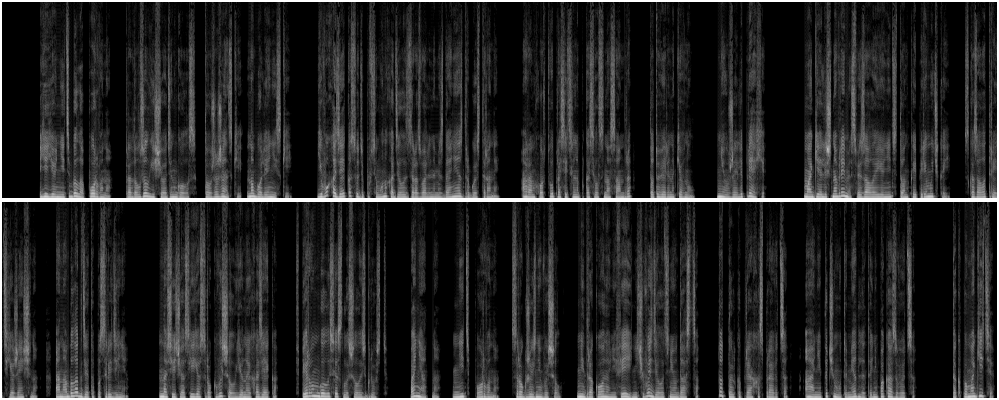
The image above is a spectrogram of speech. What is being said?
Ее нить была порвана», — продолжил еще один голос, тоже женский, но более низкий. Его хозяйка, судя по всему, находилась за развалинами здания с другой стороны. Аранхорт вопросительно покосился на Сандра, тот уверенно кивнул. «Неужели пряхи?» Магия лишь на время связала ее нить тонкой перемычкой, сказала третья женщина. Она была где-то посередине. Но сейчас ее срок вышел, юная хозяйка. В первом голосе слышалась грусть. Понятно. Нить порвана. Срок жизни вышел. Ни дракону, ни фее ничего сделать не удастся. Тут только пряха справится. А они почему-то медлят и не показываются. «Так помогите!»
